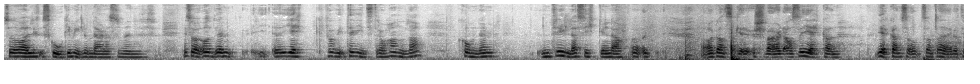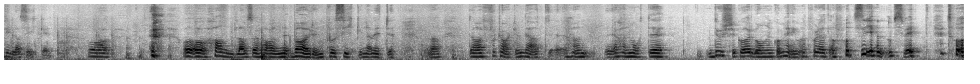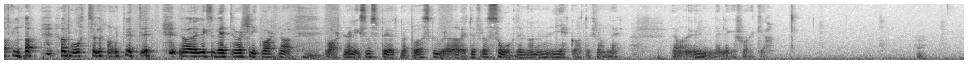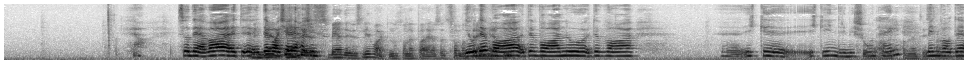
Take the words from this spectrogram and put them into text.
Så det var litt skog imellom der. Da, som en, så, og de gikk på, til Vinstra og handla. Kom de Den trilla sykkelen, da. Og, det var ganske svær, da. Så gikk han, gikk han sånn, sånn der og trilla sykkelen. Og, og, og handla, så han varen på sykkelen, vet du. Da, da fortalte de det at han, han måtte dusje hver gang han kom hjem igjen, fordi han var så gjennomsvett av at han har gått så langt. vet du. Det var liksom, vet du, det var slik ble han liksom spøkt meg på skolen, da, vet du, for å så dem når de gikk att og fram der. Det var underlige folk, ja. ja. Så det var et, Men Det var ikke jeg har ikke Bedehusliv var ikke noe sånt nedpå her? Altså, jo, det var, det var noe Det var ikke, ikke indremisjon heller, men var det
